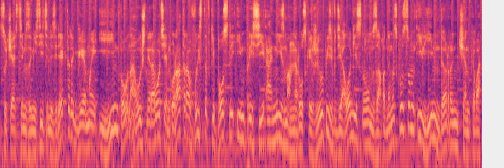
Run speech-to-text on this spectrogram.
с участием заместителя директора ГМИИ по научной работе, куратора выставки после импрессионизма «Русская живопись в диалоге с новым западным искусством» Ильи Доронченкова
